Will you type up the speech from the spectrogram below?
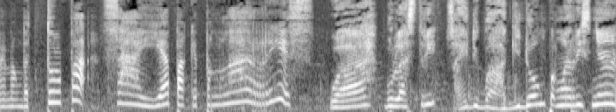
Memang betul Pak, saya pakai penglaris. Wah, Bu Lastri, saya dibagi dong penglarisnya.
